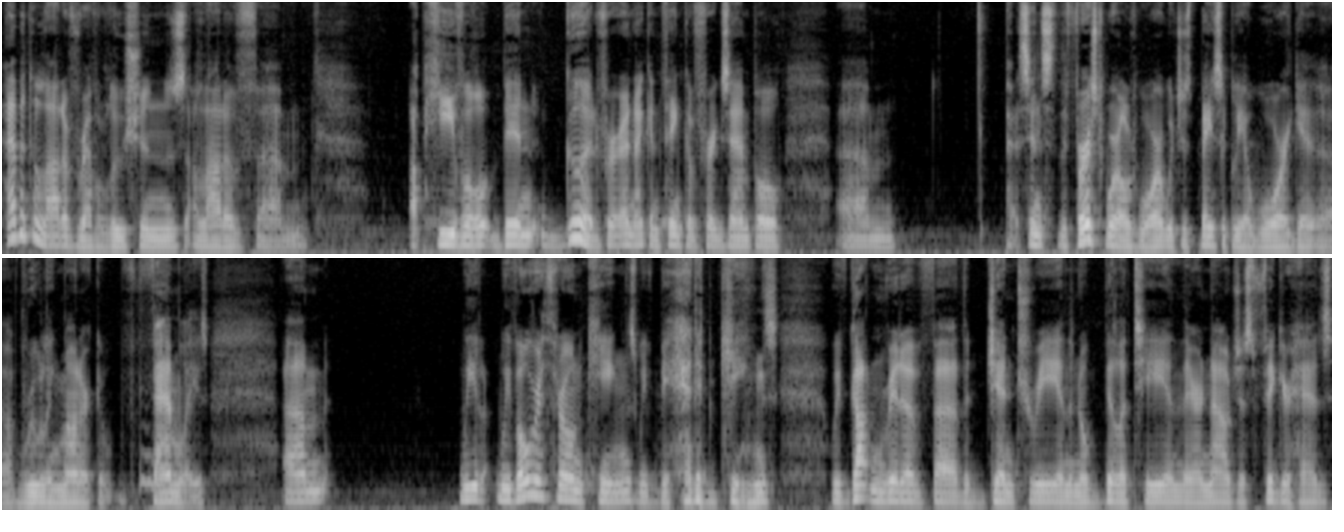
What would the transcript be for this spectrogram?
haven't a lot of revolutions, a lot of um, upheaval been good for? And I can think of, for example, um, since the First World War, which is basically a war against uh, ruling monarch families, um, we've we've overthrown kings, we've beheaded kings, we've gotten rid of uh, the gentry and the nobility, and they're now just figureheads.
